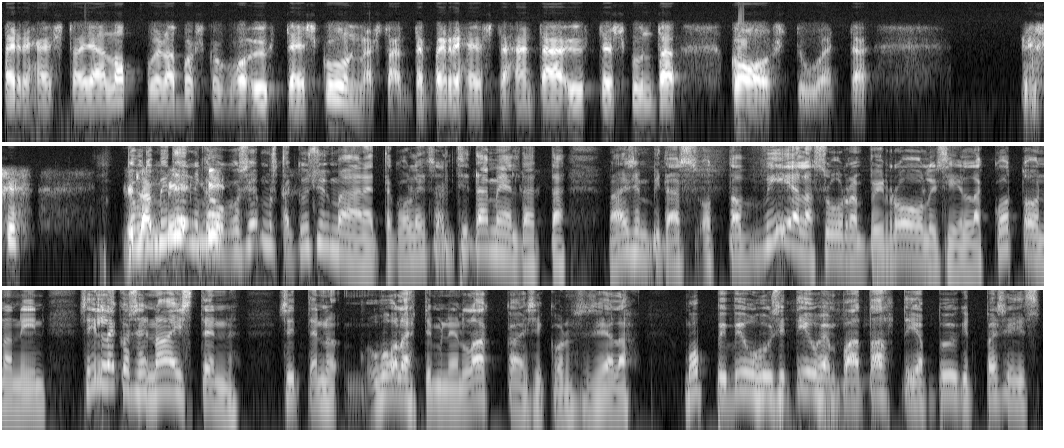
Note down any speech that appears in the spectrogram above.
perheestä ja loppujen lopuksi koko yhteiskunnasta. Että perheestähän tämä yhteiskunta koostuu. Että Kyllä no, miten mi- kauko semmoista kysymään, että kun olet sitä mieltä, että naisen pitäisi ottaa vielä suurempi rooli siellä kotona, niin silläkö se naisten sitten huolehtiminen lakkaisi, kun se siellä moppi viuhuisi tiuhempaa tahtia ja pyykit pesis,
